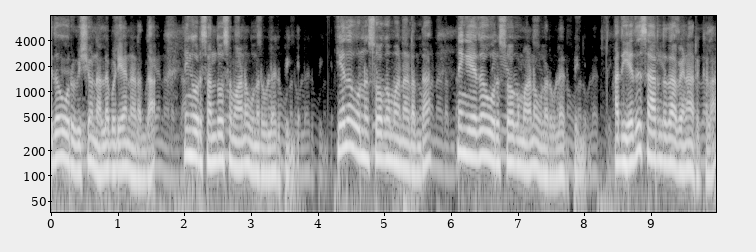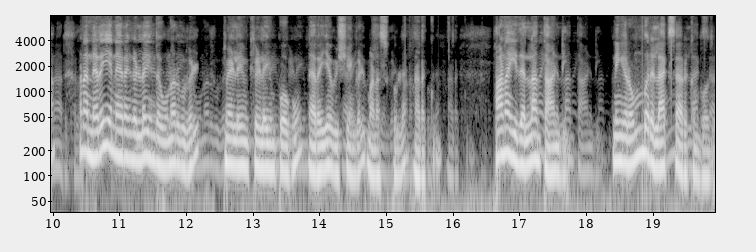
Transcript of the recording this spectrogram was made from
ஏதோ ஒரு விஷயம் நல்லபடியா நடந்தா நீங்க ஒரு சந்தோஷமான உணர்வுல இருப்பீங்க. ஏதோ ஒன்று சோகமா நடந்தா நீங்க ஏதோ ஒரு சோகமான உணர்வுல இருப்பீங்க. அது எது சார்ந்ததா வேணா இருக்கலாம். ஆனா நிறைய நேரங்கள்ல இந்த உணர்வுகள் மேலையும் கீழையும் போகும். நிறைய விஷயங்கள் மனசுக்குள்ள நடக்கும். ஆனா இதெல்லாம் தாண்டி நீங்க ரொம்ப ரிலாக்ஸா இருக்கும்போது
